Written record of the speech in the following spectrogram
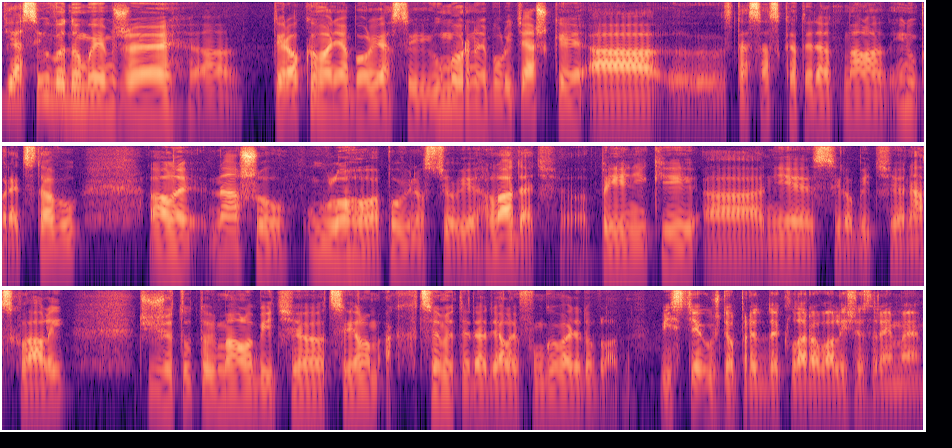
Ja si uvedomujem, že tie rokovania boli asi úmorné, boli ťažké a e, tá Saska teda mala inú predstavu, ale našou úlohou a povinnosťou je hľadať e, prieniky a nie si robiť na schvály. Čiže toto by malo byť e, cieľom, ak chceme teda ďalej fungovať a dovládnuť. Vy ste už dopredu deklarovali, že zrejme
